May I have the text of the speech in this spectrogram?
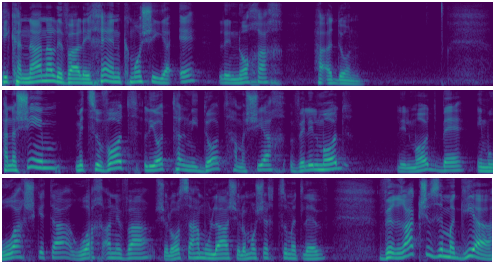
היכנענה לבעליכן כמו שיאה לנוכח האדון. הנשים מצוות להיות תלמידות המשיח וללמוד, ללמוד ב, עם רוח שקטה, רוח ענווה, שלא עושה המולה, שלא מושך תשומת לב, ורק כשזה מגיע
